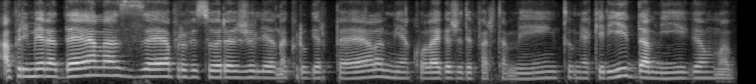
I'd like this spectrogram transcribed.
A primeira delas é a professora Juliana Kruger Pella, minha colega de departamento, minha querida amiga, uma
